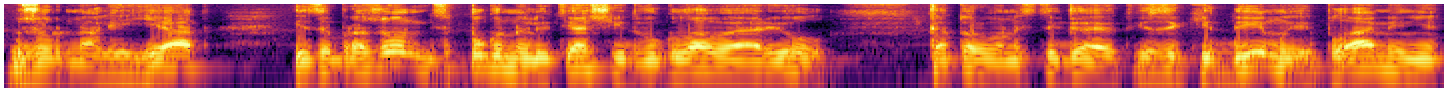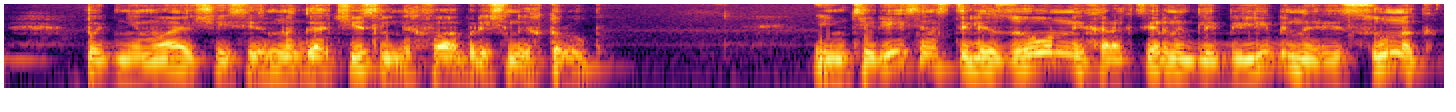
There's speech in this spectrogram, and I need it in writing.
В журнале «Яд» изображен испуганно летящий двуглавый орел, которого настигают языки дыма и пламени, поднимающийся из многочисленных фабричных труб. Интересен стилизованный, характерный для Билибина рисунок,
